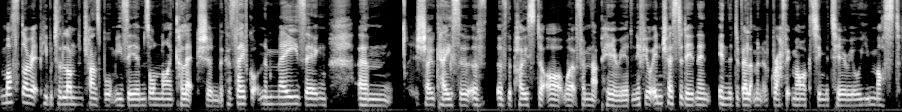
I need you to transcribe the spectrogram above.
must direct people to the London Transport Museum's online collection because they've got an amazing um, showcase of, of the poster artwork from that period. And if you're interested in, in, in the development of graphic marketing material, you must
